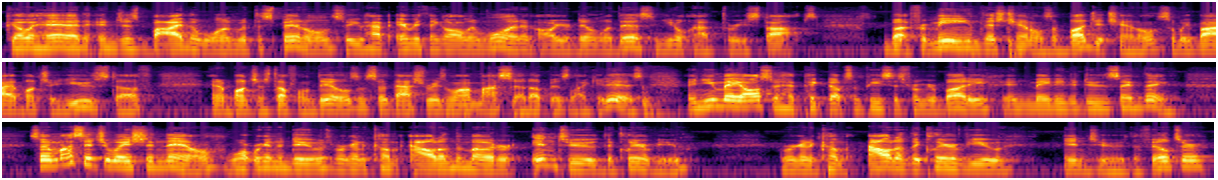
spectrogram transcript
go ahead and just buy the one with the spin on. So you have everything all in one and all you're dealing with this and you don't have three stops. But for me, this channel is a budget channel. So we buy a bunch of used stuff and a bunch of stuff on deals. And so that's the reason why my setup is like it is. And you may also have picked up some pieces from your buddy and may need to do the same thing. So in my situation now, what we're going to do is we're going to come out of the motor into the Clearview. We're going to come out of the Clearview into the filter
